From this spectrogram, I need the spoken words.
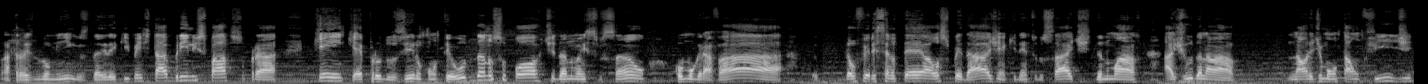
através do Domingos, da equipe, a gente está abrindo espaço para quem quer produzir um conteúdo, dando suporte, dando uma instrução, como gravar, oferecendo até a hospedagem aqui dentro do site, dando uma ajuda na na hora de montar um feed.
